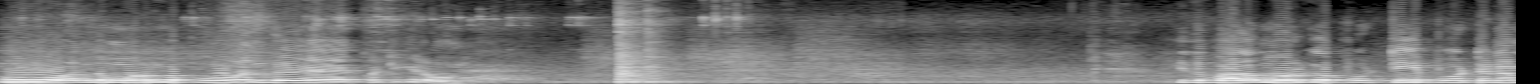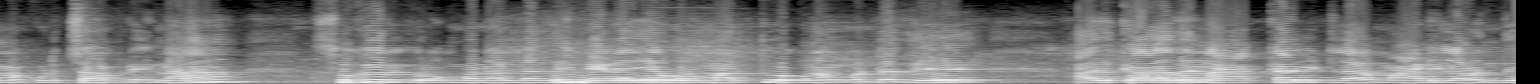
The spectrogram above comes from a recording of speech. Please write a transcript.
பூ வந்து முருங்கைப்பூ வந்து கொட்டிக்கிறோம். இது போல் முருங்கைப்பூ டீ போட்டு நம்ம குடித்தோம் அப்படின்னா சுகருக்கு ரொம்ப நல்லது நிறைய ஒரு மருத்துவ குணம் கொண்டது. அதுக்காக தான் நான் அக்கா வீட்டில் மாடியில் வந்து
